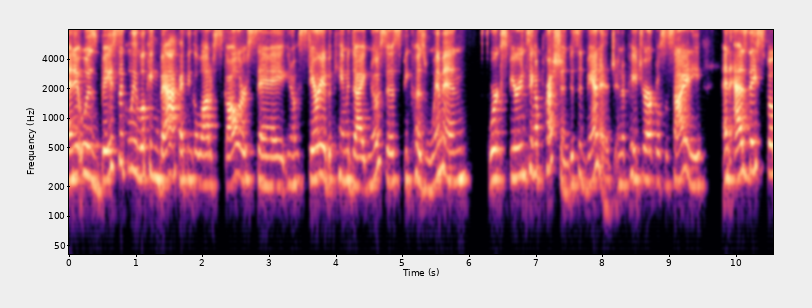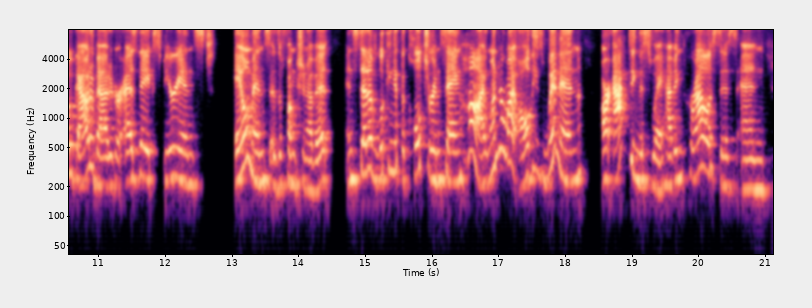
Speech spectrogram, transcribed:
And it was basically looking back, I think a lot of scholars say, you know, hysteria became a diagnosis because women were experiencing oppression, disadvantage in a patriarchal society. And as they spoke out about it or as they experienced ailments as a function of it, instead of looking at the culture and saying, huh, I wonder why all these women are acting this way, having paralysis and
